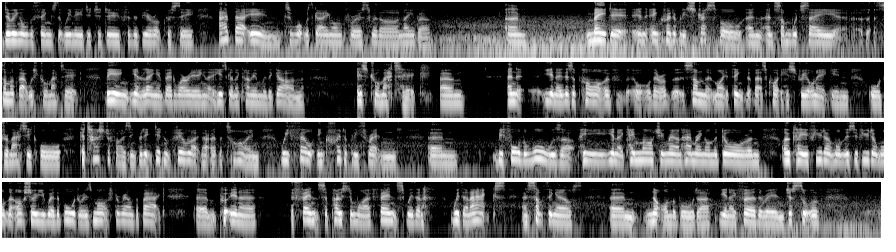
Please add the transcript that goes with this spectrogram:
doing all the things that we needed to do for the bureaucracy, add that in to what was going on for us with our neighbour, um, made it in, incredibly stressful. And, and some would say uh, some of that was traumatic. Being, you know, laying in bed worrying that he's going to come in with a gun is traumatic. Um, and you know there's a part of or there are some that might think that that's quite histrionic in or dramatic or catastrophizing but it didn't feel like that at the time. We felt incredibly threatened um, before the wall was up, he, you know, came marching around, hammering on the door, and okay, if you don't want this, if you don't want that, I'll show you where the border is. Marched around the back, um, put in a, a fence, a post and wire fence with an with an axe and something else, um, not on the border, you know, further in, just sort of,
